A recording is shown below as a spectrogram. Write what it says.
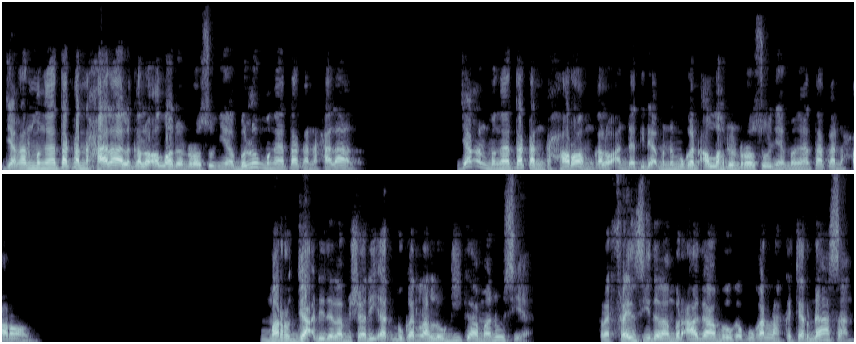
Jangan mengatakan halal kalau Allah dan Rasulnya belum mengatakan halal. Jangan mengatakan haram kalau Anda tidak menemukan Allah dan Rasulnya mengatakan haram marja di dalam syariat bukanlah logika manusia. Referensi dalam beragama bukanlah kecerdasan.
